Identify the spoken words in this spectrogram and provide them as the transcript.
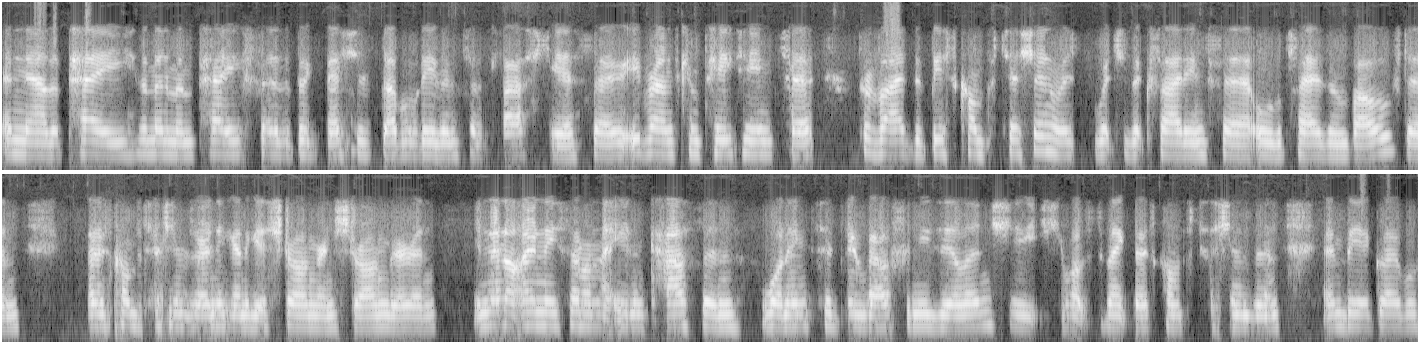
and now the pay, the minimum pay for the Big Bash has doubled even since last year. So everyone's competing to provide the best competition, which, which is exciting for all the players involved. And those competitions are only going to get stronger and stronger. And you know, not only someone like Eden Carson wanting to do well for New Zealand, she she wants to make those competitions and, and be a global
